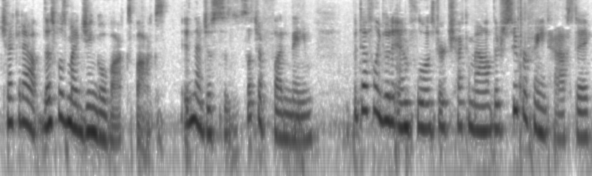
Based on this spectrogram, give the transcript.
Check it out. This was my Jingle Vox box. Isn't that just such a fun name? But definitely go to Influenster, check them out. They're super fantastic.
